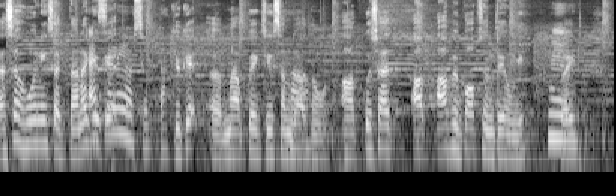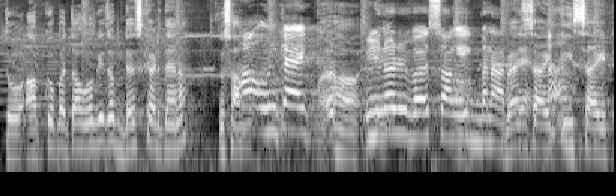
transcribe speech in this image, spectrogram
ऐसा हो नहीं सकता ना क्योंकि नहीं हो सकता। हाँ। क्योंकि अ, मैं आपको एक चीज़ समझाता हूँ। आपको शायद आप आप हिप हॉप सुनते होंगी हम्म। राइट तो आपको पता होगा कि जब डस्ट करते हैं ना तो सामने हाँ उनका एक हाँ, यू नो रिवर्स सॉन्ग एक बनाते वेस्ट साइड ईस्ट साइड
